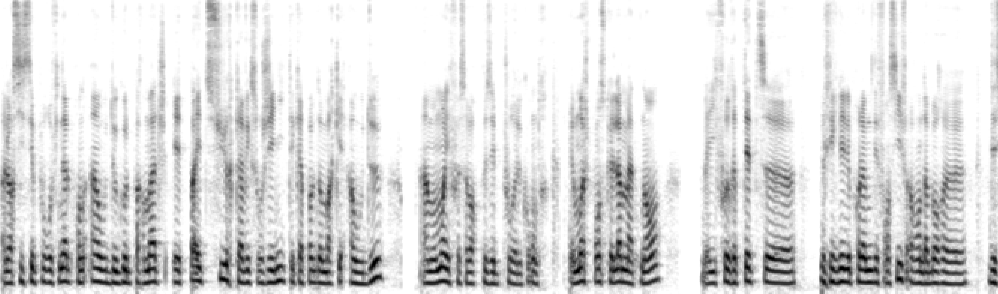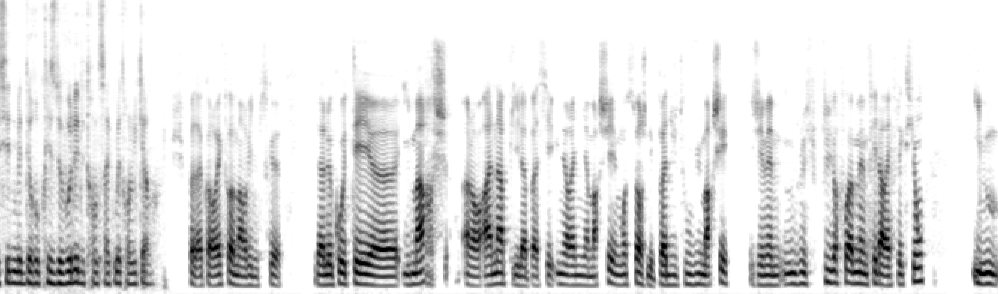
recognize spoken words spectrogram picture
Alors si c'est pour au final prendre un ou deux goals par match et pas être sûr qu'avec son génie t'es capable d'en marquer un ou deux, à un moment il faut savoir peser le pour et le contre. Et moi je pense que là maintenant, ben, il faudrait peut-être euh, régler les problèmes défensifs avant d'abord euh, d'essayer de mettre des reprises de volée des 35 mètres en lucarne. Je suis pas d'accord avec toi Marvin, parce que Là, le côté, euh, il marche. Alors, à Naples, il a passé une heure et demie à marcher. Moi, ce soir, je ne l'ai pas du tout vu marcher. J'ai même, je me suis plusieurs fois même fait la réflexion. Il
